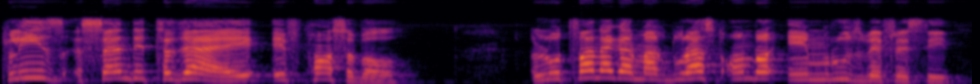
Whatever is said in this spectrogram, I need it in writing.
Please send it today if possible. لطفا اگر مقدور است آن را امروز بفرستید.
